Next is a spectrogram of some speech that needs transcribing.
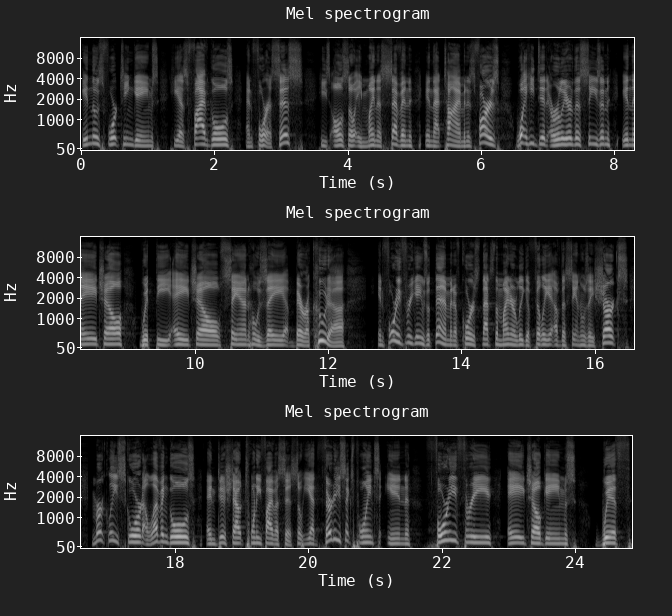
In those 14 games, he has five goals and four assists. He's also a minus seven in that time. And as far as what he did earlier this season in the AHL with the AHL San Jose Barracuda, in 43 games with them, and of course, that's the minor league affiliate of the San Jose Sharks. Merkley scored 11 goals and dished out 25 assists. So he had 36 points in 43 AHL games with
